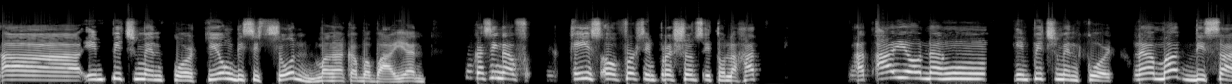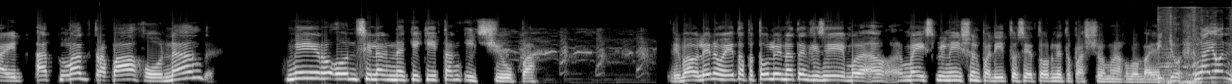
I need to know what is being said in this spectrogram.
ah, impeachment court yung desisyon, mga kababayan. Kasi nga, case of first impressions ito lahat. At ayaw ng impeachment court na mag-decide at magtrabaho ng mayroon silang nakikitang issue pa. Di ba? Well, Anyway, ito patuloy natin kasi uh, may explanation pa dito si Atty. Topacio mga kababayan. Ngayon,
